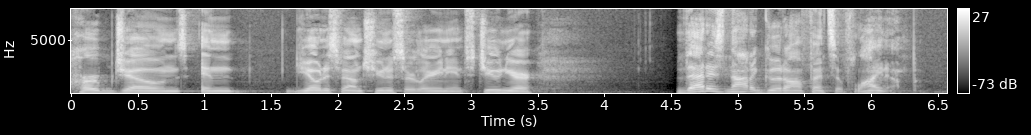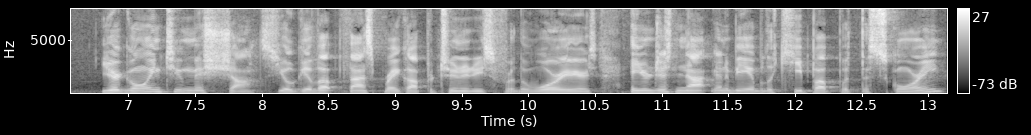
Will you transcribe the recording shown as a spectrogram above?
Herb Jones, and Jonas Valanciunas or Larry Nance Jr., that is not a good offensive lineup you're going to miss shots. You'll give up fast break opportunities for the Warriors, and you're just not going to be able to keep up with the scoring.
